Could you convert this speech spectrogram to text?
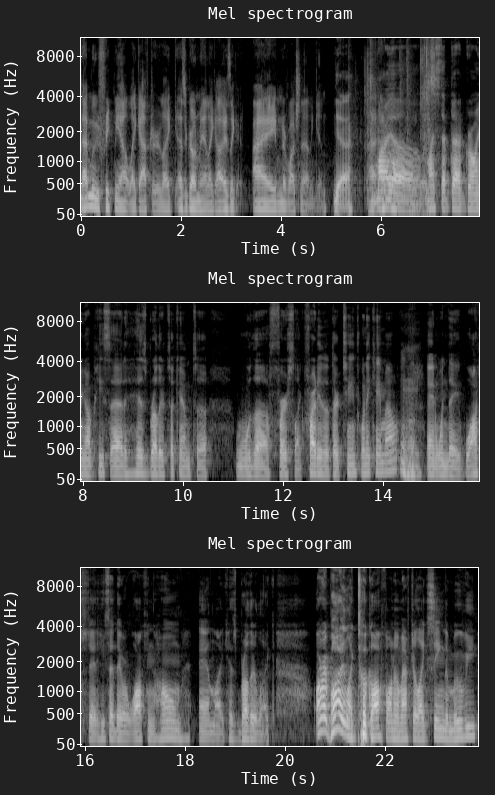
that movie freaked me out. Like after like as a grown man, like I was like, I am never watching that again. Yeah. I- My uh, my stepdad growing up, he said his brother took him to the first like Friday the Thirteenth when it came out, Mm-hmm. and when they watched it, he said they were walking home, and like his brother like, all right, bye, and like took off on him after like seeing the movie,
